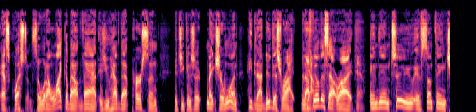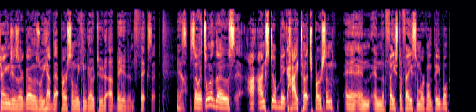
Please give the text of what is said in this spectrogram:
ask questions. So what I like about that is you have that person that you can make sure one, hey, did I do this right? Did I fill this out right? Yeah. And then two, if something changes or goes, we have that person we can go to to update it and fix it. Yeah. So it's one of those. I, I'm still a big high touch person and and, and the face to face and working with people.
